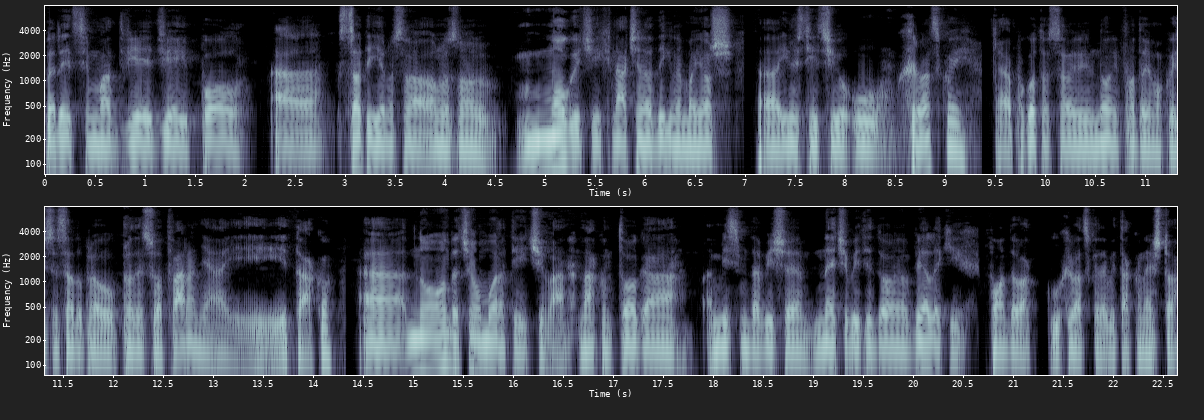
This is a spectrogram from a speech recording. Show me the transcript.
recimo dvije, dvije i pol strategije, odnosno, odnosno mogućih načina da dignemo još investiciju u Hrvatskoj, pogotovo sa ovim novim fondovima koji se sad upravo u procesu otvaranja i, i tako. No onda ćemo morati ići van. Nakon toga mislim da više neće biti dovoljno velikih fondova u Hrvatskoj da bi tako nešto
